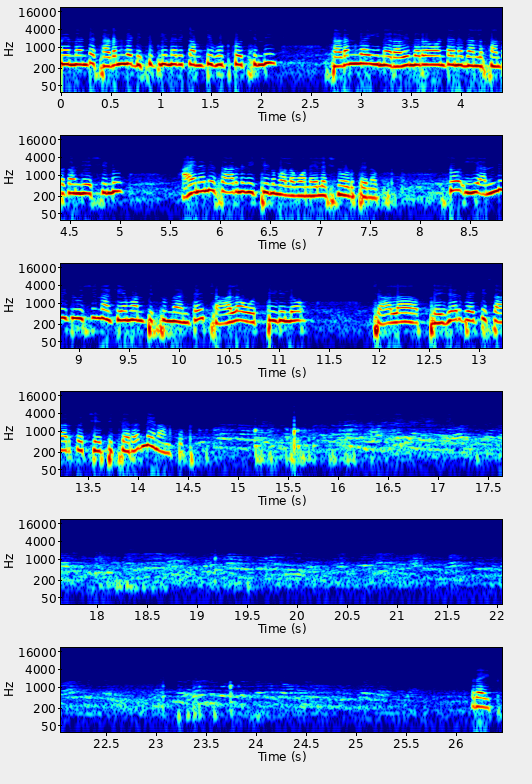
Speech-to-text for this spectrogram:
ఏంటంటే సడన్గా disciplinary committee పుట్టుకొచ్చింది. సడన్గా ఈయన రవీంద్రరావు అంటే ఆయన దానిలో సంతకం చేసిండు. ఆయననే సార్ని తిట్టిండు మళ్ళీ మొన్న ఎలక్షన్ ఓడిపోయినప్పుడు. సో ఈ అన్నీ చూసి నాకేమనిపిస్తుందంటే చాలా ఒత్తిడిలో చాలా ప్రెషర్ పెట్టి సార్తో చేపించారని నేను అనుకుంటున్నాను right.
